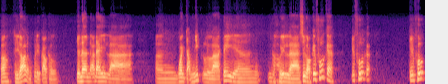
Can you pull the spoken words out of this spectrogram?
đó. thì đó là một cái điều cao thượng cho nên ở đây là uh, quan trọng nhất là cái uh, gọi là sẽ gọi cái phước à cái phước á cái phước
